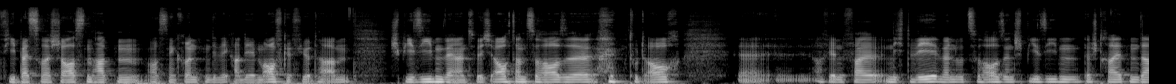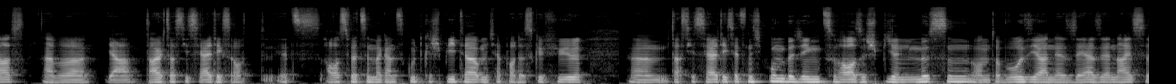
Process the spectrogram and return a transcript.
viel bessere Chancen hatten, aus den Gründen, die wir gerade eben aufgeführt haben. Spiel 7 wäre natürlich auch dann zu Hause, tut auch äh, auf jeden Fall nicht weh, wenn du zu Hause in Spiel 7 bestreiten darfst. Aber ja, dadurch, dass die Celtics auch jetzt auswärts immer ganz gut gespielt haben, ich habe auch das Gefühl, ähm, dass die Celtics jetzt nicht unbedingt zu Hause spielen müssen und obwohl sie ja eine sehr, sehr nice,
